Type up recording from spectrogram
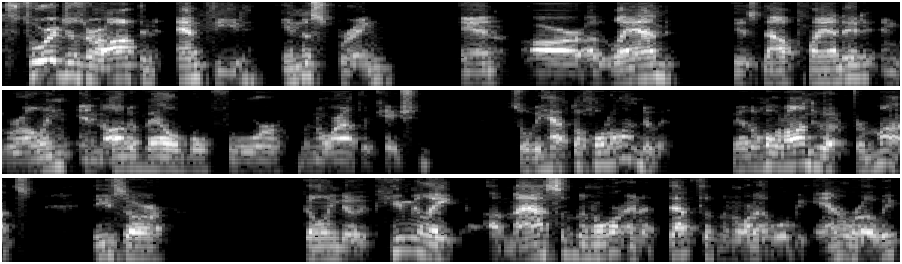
storages are often emptied in the spring and our uh, land is now planted and growing and not available for manure application. So we have to hold on to it. We have to hold on to it for months. These are going to accumulate a mass of manure and a depth of manure that will be anaerobic.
